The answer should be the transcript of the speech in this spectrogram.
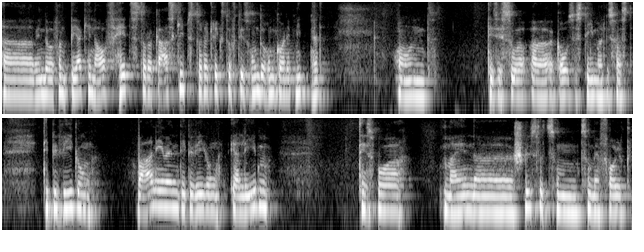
Äh, wenn du auf einen Berg hinauf hetzt oder Gas gibst, oder kriegst du auf das rundherum gar nicht mit. Nicht? Und das ist so ein, ein großes Thema. Das heißt, die Bewegung wahrnehmen, die Bewegung erleben, das war mein äh, Schlüssel zum, zum Erfolg.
